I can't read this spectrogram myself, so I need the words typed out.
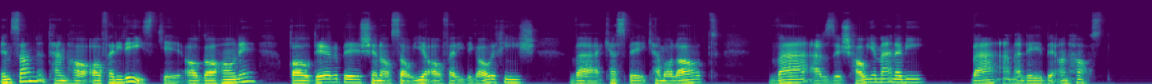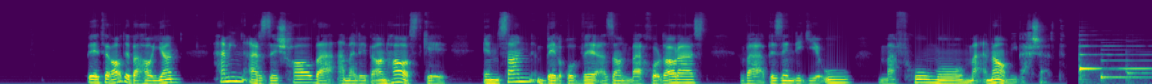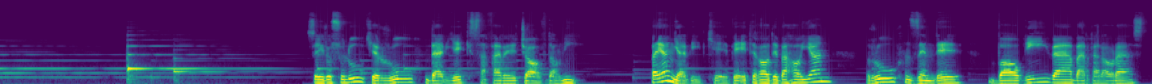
انسان تنها آفریده است که آگاهانه قادر به شناسایی آفریدگار خیش و کسب کمالات و ارزشهای معنوی و عمل به آنهاست. به اعتقاد بهاییان همین ارزشها و عمل به آنهاست که انسان بالقوه از آن برخوردار است و به زندگی او مفهوم و معنا می بخشد. سیر و سلوک روح در یک سفر جاودانی بیان گردید که به اعتقاد بهایان روح زنده باقی و برقرار است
